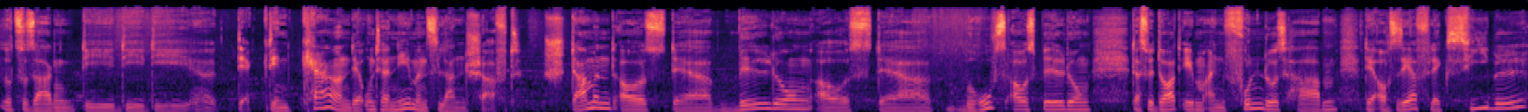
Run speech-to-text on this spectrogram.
sozusagen die, die, die, äh, der, den Kern der Unternehmenslandschaft stammend aus der Bildung, aus der Berufsausbildung, dass wir dort eben einen Fundus haben, der auch sehr flexibel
